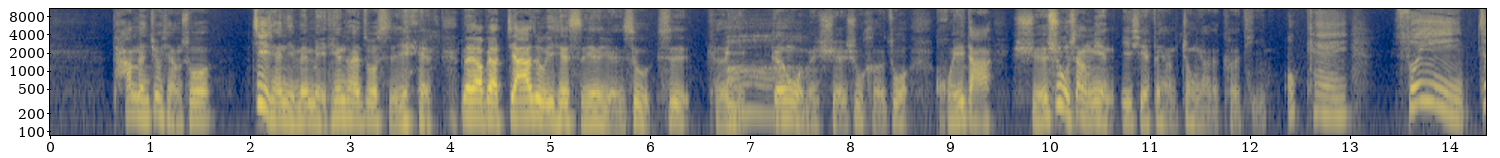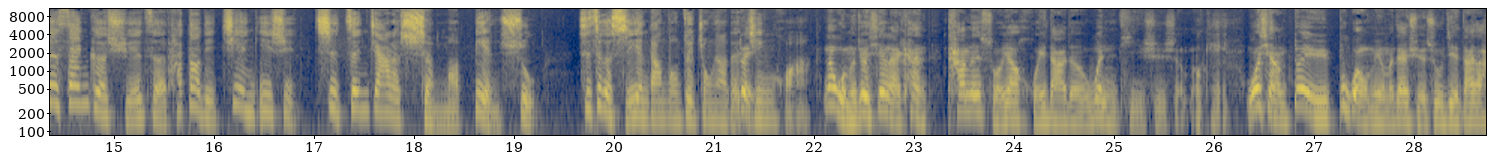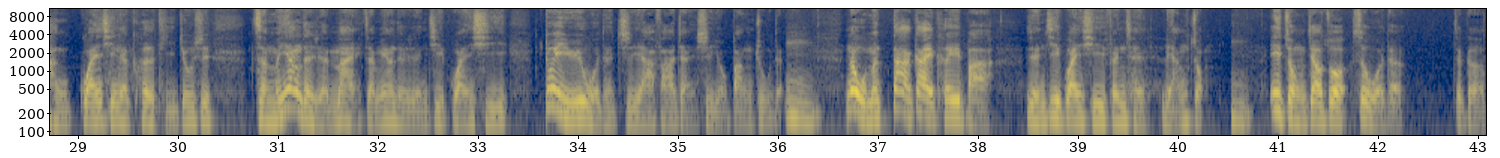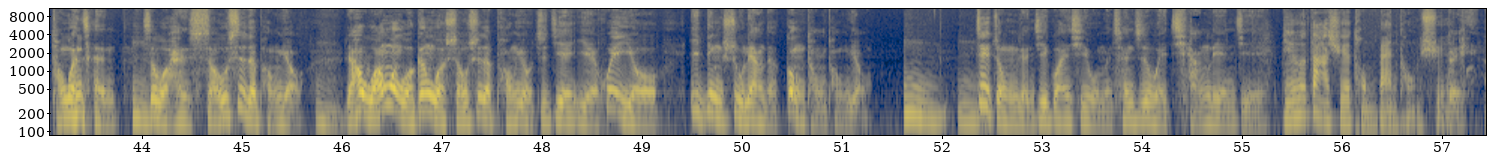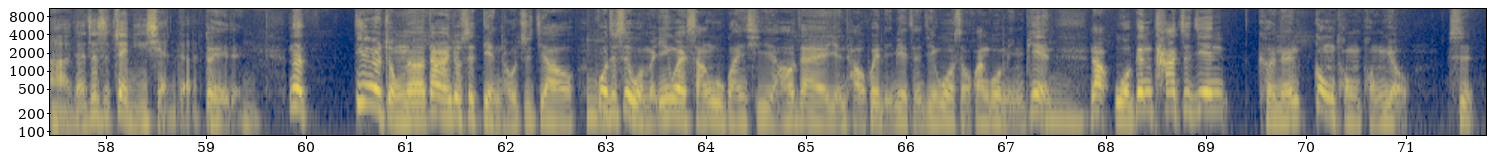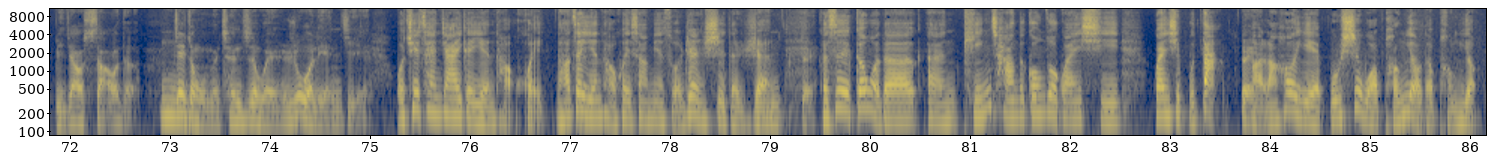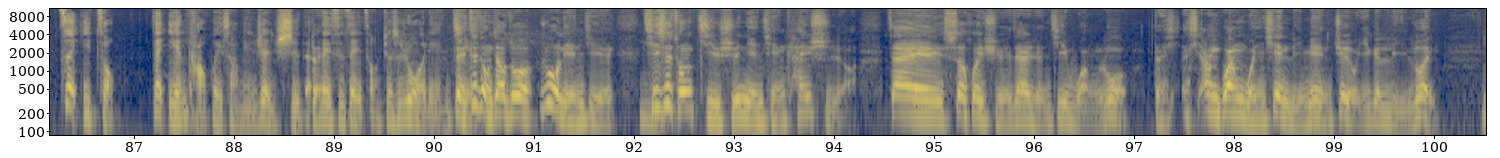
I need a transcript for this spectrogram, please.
他们就想说，既然你们每天都在做实验，那要不要加入一些实验的元素，是可以跟我们学术合作，回答学术上面一些非常重要的课题。OK。所以这三个学者他到底建议是是增加了什么变数？是这个实验当中最重要的精华。那我们就先来看他们所要回答的问题是什么。OK，我想对于不管我们有没有在学术界，大家很关心的课题就是怎么样的人脉、怎么样的人际关系，对于我的职涯发展是有帮助的。嗯，那我们大概可以把人际关系分成两种。嗯，一种叫做是我的。这个同文层是我很熟识的朋友，嗯，然后往往我跟我熟识的朋友之间也会有一定数量的共同朋友，嗯嗯，这种人际关系我们称之为强连接，比如说大学同班同学，对。啊，对，这是最明显的，对对。那第二种呢，当然就是点头之交，或者是我们因为商务关系，然后在研讨会里面曾经握手换过名片，那我跟他之间可能共同朋友。是比较少的，这种我们称之为弱连接。我去参加一个研讨会，然后在研讨会上面所认识的人，对，可是跟我的嗯平常的工作关系关系不大，对啊，然后也不是我朋友的朋友，这一种在研讨会上面认识的，类似这种就是弱连接。对，这种叫做弱连接。其实从几十年前开始啊，在社会学、在人际网络的相关文献里面，就有一个理论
